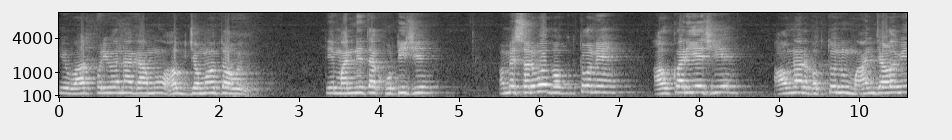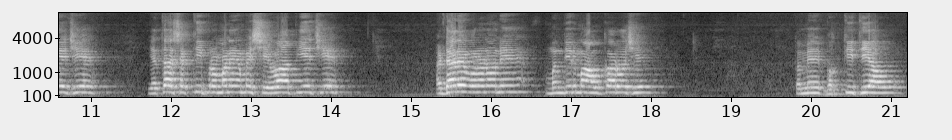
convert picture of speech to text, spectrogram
કે વાઘ પરિવારના ગામો હક જમાવતા હોય, તે માન્યતા ખોટી છે. અમે સર્વ ભક્તોને આવકારીએ છીએ. આવનાર ભક્તોનું માન જાળવીએ છીએ. યથાશક્તિ પ્રમાણે અમે સેવા આપીએ છીએ. અઢારે વર્ણોને મંદિરમાં આવકારો છે. તમે ભક્તિથી આવો.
